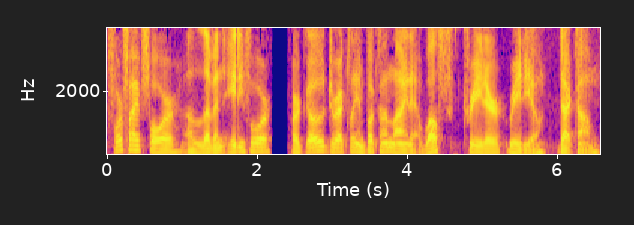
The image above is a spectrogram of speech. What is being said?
454 1184 or go directly and book online at wealthcreatorradio.com.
